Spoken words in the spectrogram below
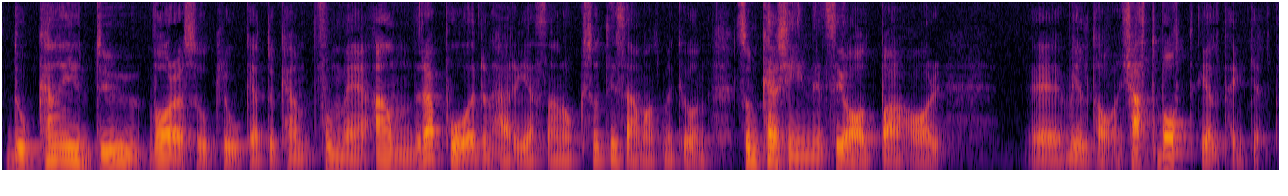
Då kan ju du vara så klok att du kan få med andra på den här resan också tillsammans med kund som kanske initialt bara har, eh, vill ta en chatbot helt enkelt.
